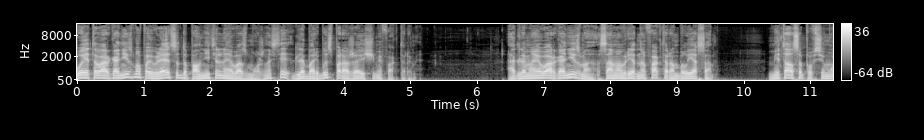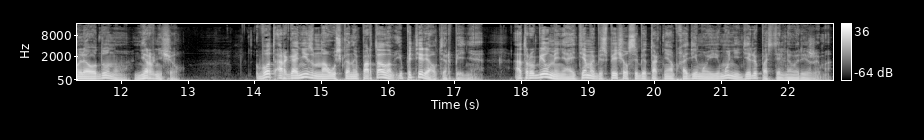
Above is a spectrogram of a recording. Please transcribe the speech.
У этого организма появляются дополнительные возможности для борьбы с поражающими факторами. А для моего организма самым вредным фактором был я сам. Метался по всему Ляодуну, нервничал. Вот организм, науськанный порталом, и потерял терпение. Отрубил меня и тем обеспечил себе так необходимую ему неделю постельного режима.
